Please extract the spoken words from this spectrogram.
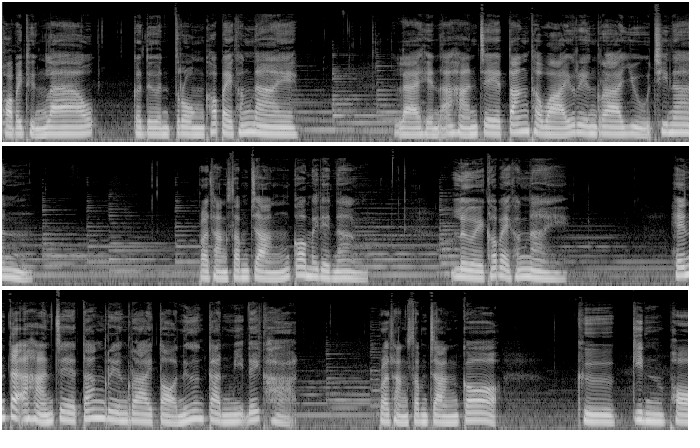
พอไปถึงแล้วก็เดินตรงเข้าไปข้างใน และเห็นอาหารเจตั้งถวายเรียงรายอยู่ที่นั่น ประถังซัมจั๋งก็ไม่ได้นั่ง เลยเข้าไปข้างใน เห็นแต่อาหารเจตั้งเรียงรายต่อเนื่องกันมิได้ขาด ประถังซัมจั๋งก็คือกินพอ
